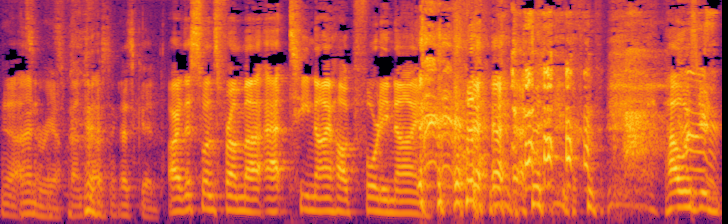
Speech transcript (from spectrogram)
Yeah, that's- Unreal. that's fantastic. that's good. All right, this one's from uh, at T Nighthawk 49. how was your?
